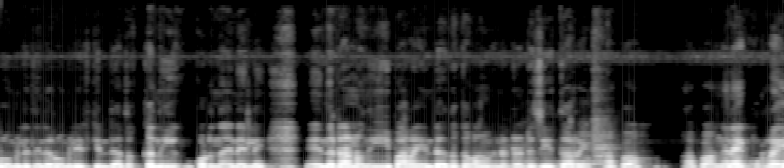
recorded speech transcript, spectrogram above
റൂമിൽ ഇതിന്റെ റൂമിൽ ഇരിക്കുന്നത്. അതൊക്കെ നീ കൊടുന്നതന്നെയല്ലേ എന്നിട്ടാണോ നീ ഈ പറയേണ്ടതെന്നൊക്കെ പറഞ്ഞിട്ട് ചീത്ത അറിയും അപ്പോൾ അപ്പോൾ അങ്ങനെ കുറേ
